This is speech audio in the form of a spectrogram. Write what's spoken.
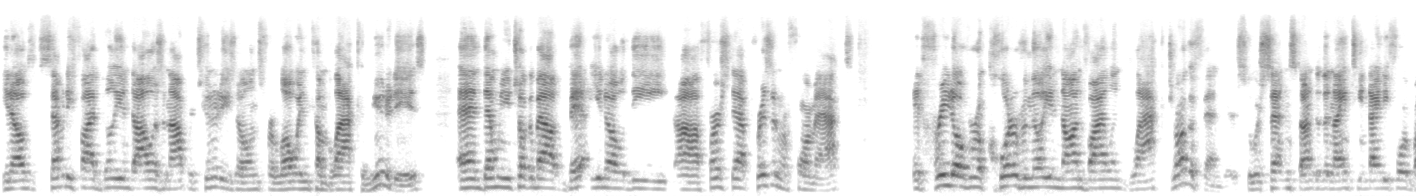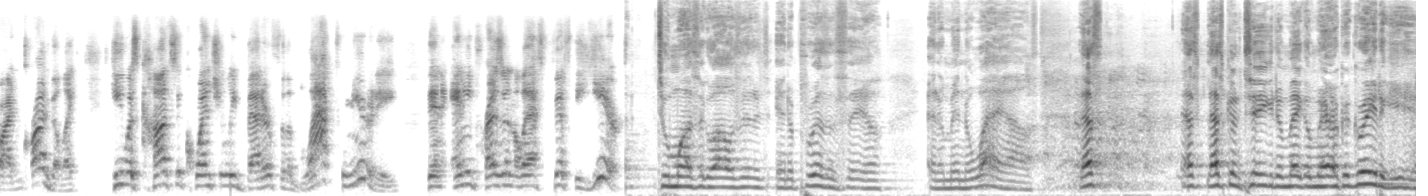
You know, $75 billion in opportunity zones for low income black communities. And then when you talk about, you know, the uh, First Step Prison Reform Act, it freed over a quarter of a million nonviolent black drug offenders who were sentenced under the 1994 Biden crime bill. Like he was consequentially better for the black community than any president in the last 50 years. Two months ago, I was in a, in a prison cell and I'm in the White House. That's, that's, that's continue to make America great again.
